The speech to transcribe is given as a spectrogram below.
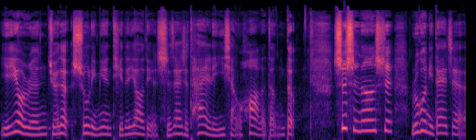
也有人觉得书里面提的要点实在是太理想化了，等等。事实呢是，如果你带着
